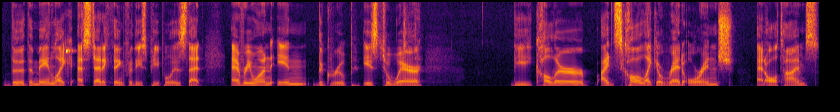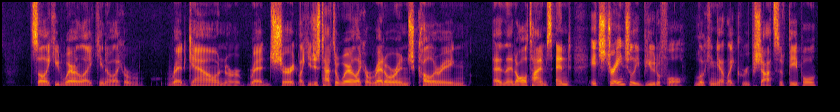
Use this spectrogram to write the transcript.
the the main like aesthetic thing for these people is that everyone in the group is to wear the color I'd call like a red orange at all times. So like you'd wear like, you know, like a red gown or red shirt. Like you just have to wear like a red orange coloring and at all times. And it's strangely beautiful looking at like group shots of people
